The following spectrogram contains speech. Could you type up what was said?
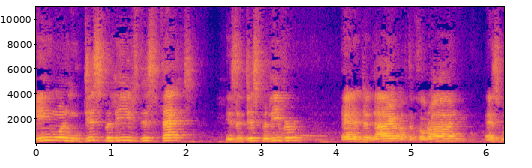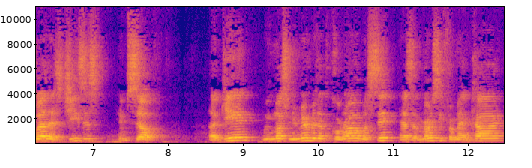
Anyone who disbelieves this fact is a disbeliever and a denier of the Quran as well as Jesus himself. Again, we must remember that the Quran was sent as a mercy for mankind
